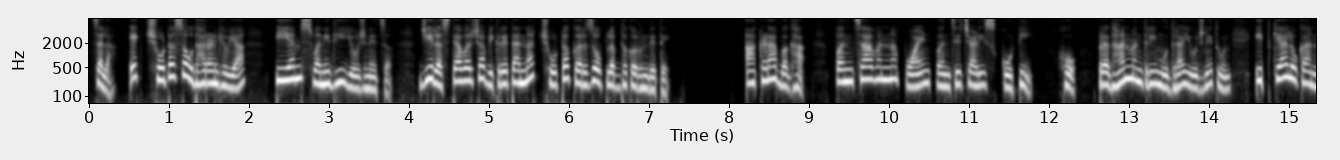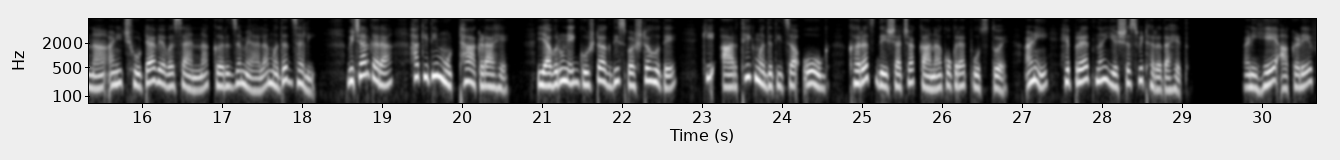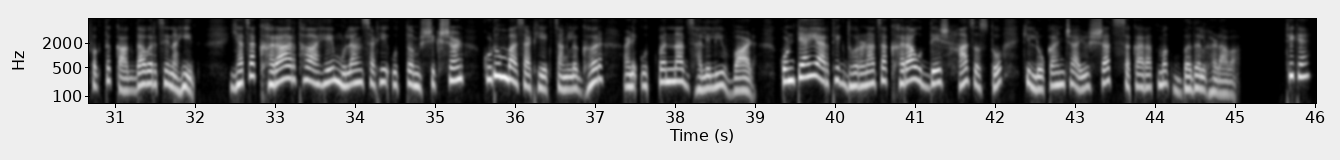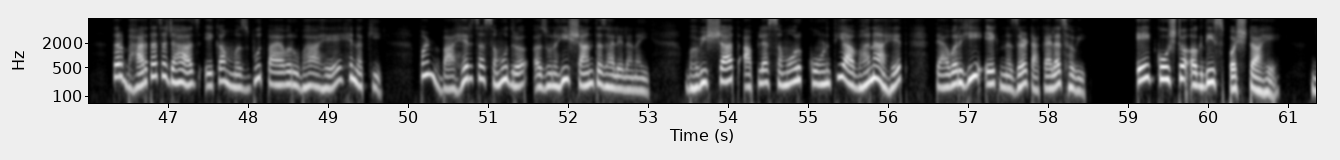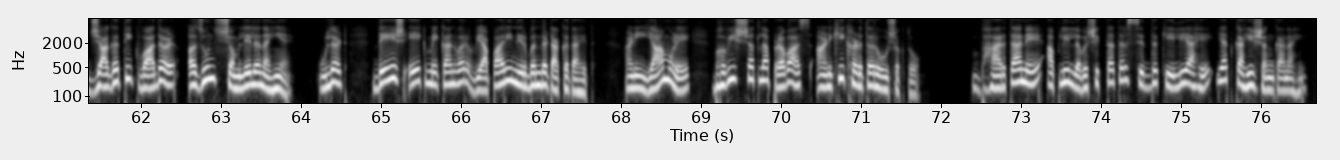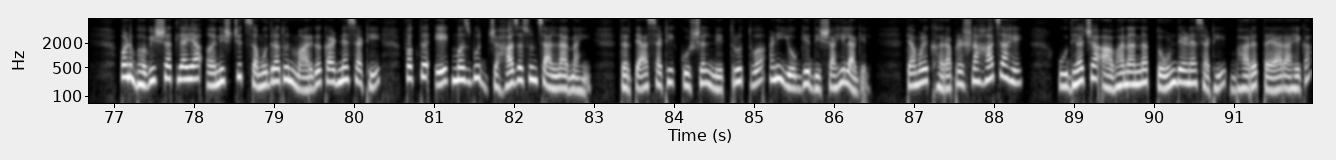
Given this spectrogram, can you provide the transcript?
चला एक छोटंसं उदाहरण घेऊया पीएम स्वनिधी योजनेचं जी रस्त्यावरच्या विक्रेत्यांना छोटं कर्ज उपलब्ध करून देते. आकडा बघा पंचावन्न पॉइंट पंचेचाळीस कोटी. हो प्रधानमंत्री मुद्रा योजनेतून इतक्या लोकांना आणि छोट्या व्यवसायांना कर्ज मिळायला मदत झाली. विचार करा हा किती मोठा आकडा आहे. यावरून एक गोष्ट अगदी स्पष्ट होते की आर्थिक मदतीचा ओघ खरंच देशाच्या कानाकोपऱ्यात पोचतोय आणि हे प्रयत्न यशस्वी ठरत आहेत. आणि हे आकडे फक्त कागदावरचे नाहीत. ह्याचा खरा अर्थ आहे मुलांसाठी उत्तम शिक्षण कुटुंबासाठी एक चांगलं घर आणि उत्पन्नात झालेली वाढ. कोणत्याही आर्थिक धोरणाचा खरा उद्देश हाच असतो की लोकांच्या आयुष्यात सकारात्मक बदल घडावा. ठीक आहे? तर भारताचं जहाज एका मजबूत पायावर उभा आहे हे नक्की. पण बाहेरचा समुद्र अजूनही शांत झालेला नाही. भविष्यात आपल्यासमोर कोणती आव्हानं आहेत त्यावरही एक नजर टाकायलाच हवी. एक गोष्ट अगदी स्पष्ट आहे. जागतिक वादळ अजून शमलेलं नाहीये. उलट देश एकमेकांवर व्यापारी निर्बंध टाकत आहेत आणि यामुळे भविष्यातला प्रवास आणखी खडतर होऊ शकतो. भारताने आपली लवचिकता तर सिद्ध केली आहे यात काही शंका नाही. पण भविष्यातल्या या अनिश्चित समुद्रातून मार्ग काढण्यासाठी फक्त एक मजबूत जहाज असून चालणार नाही तर त्यासाठी कुशल नेतृत्व आणि योग्य दिशाही लागेल. त्यामुळे खरा प्रश्न हाच आहे उद्याच्या आव्हानांना तोंड देण्यासाठी भारत तयार आहे का?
